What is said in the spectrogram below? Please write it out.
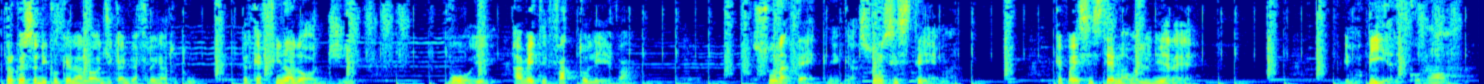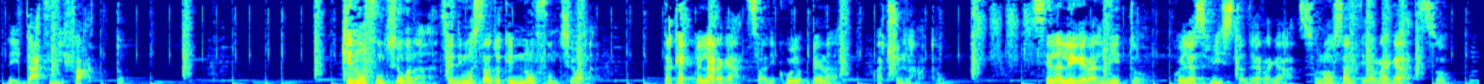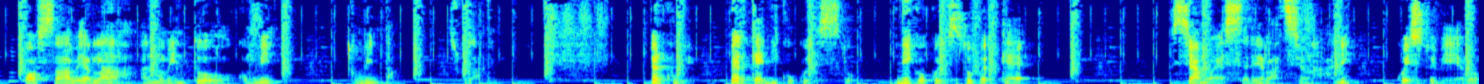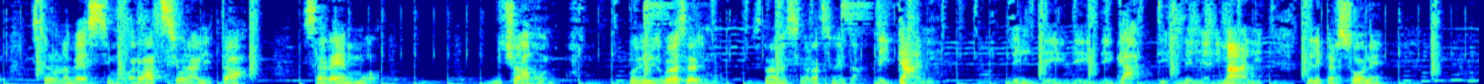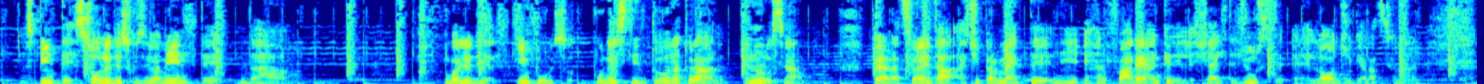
Per questo dico che la logica vi ha fregato tutto, perché fino ad oggi voi avete fatto leva su una tecnica, su un sistema, che poi il sistema, voglio dire, empirico, no? Dei dati di fatto, che non funziona, si è dimostrato che non funziona. Perché quella ragazza di cui ho appena accennato, se la legherà al dito quella svista del ragazzo, nonostante il ragazzo possa averla al momento convinta. convinta. Scusatemi. Per cui, perché dico questo? Dico questo perché siamo esseri razionali, questo è vero, se non avessimo razionalità saremmo, diciamo, voglio dire, cosa saremmo? Se non avessimo razionalità, dei cani, dei, dei, dei, dei gatti, degli animali, delle persone spinte solo ed esclusivamente da, voglio dire, impulso, puro istinto naturale, e non lo siamo. La razionalità ci permette di fare anche delle scelte giuste, eh, logiche, razionali.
